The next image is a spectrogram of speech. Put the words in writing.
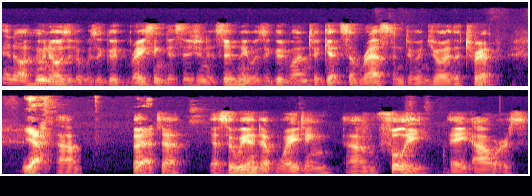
you know, who knows if it was a good racing decision. It certainly was a good one to get some rest and to enjoy the trip. yeah. Um, but yeah. Uh, yeah, so we end up waiting um, fully eight hours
